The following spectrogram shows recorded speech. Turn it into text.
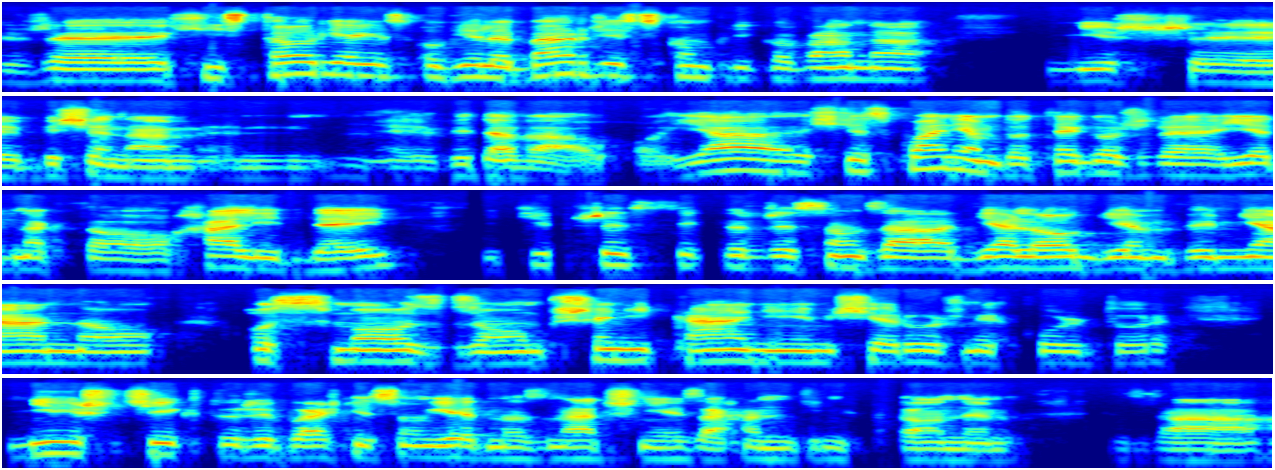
Że historia jest o wiele bardziej skomplikowana niż e, by się nam e, wydawało. Ja się skłaniam do tego, że jednak to Holiday i ci wszyscy, którzy są za dialogiem, wymianą, osmozą, przenikaniem się różnych kultur, niż ci, którzy właśnie są jednoznacznie za Huntingtonem, za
